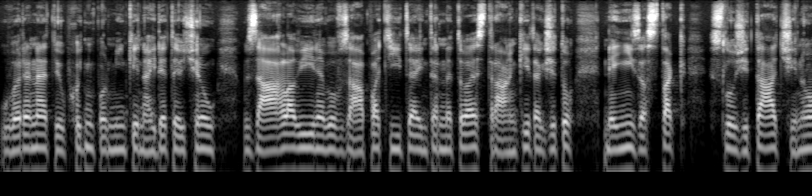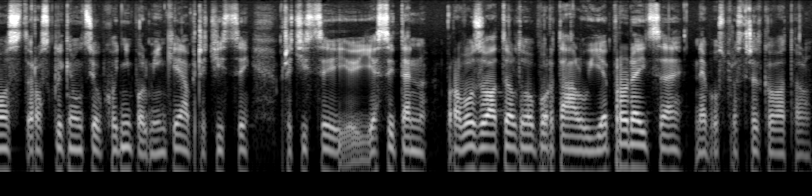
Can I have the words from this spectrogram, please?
uvedené. Ty obchodní podmínky najdete většinou v záhlaví nebo v zápatí té internetové stránky, takže to není zas tak složitá činnost rozkliknout si obchodní podmínky a přečíst si, přečíst si jestli ten provozovatel toho portálu je prodejce nebo zprostředkovatel.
